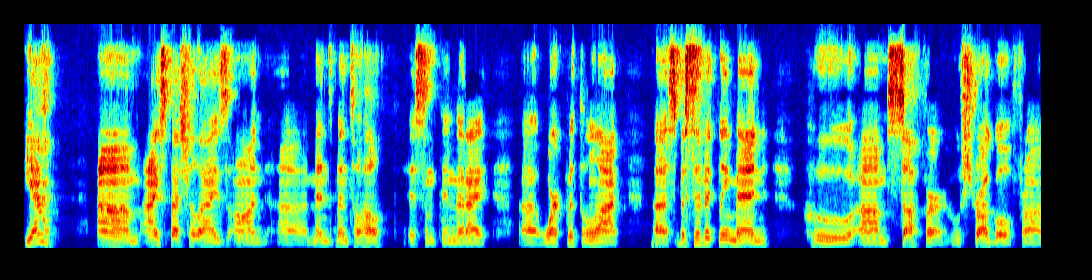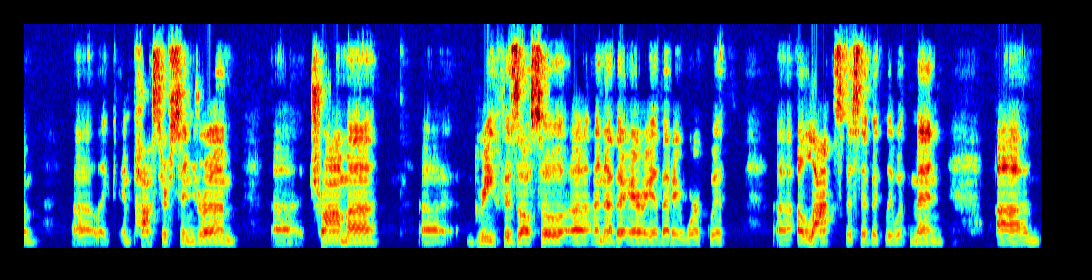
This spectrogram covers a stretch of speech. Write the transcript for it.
Yeah, um, I specialize on uh, men's mental health is something that I uh, work with a lot, uh, specifically men who um, suffer, who struggle from uh, like imposter syndrome, uh, trauma. Uh, grief is also another area that I work with uh, a lot specifically with men. Um,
